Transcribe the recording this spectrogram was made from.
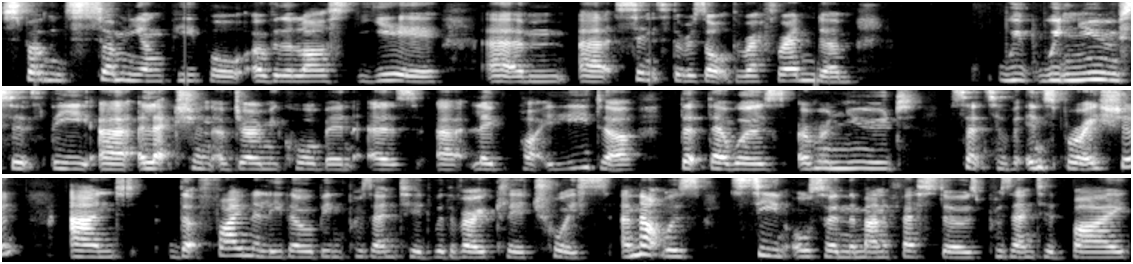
spoken to so many young people over the last year um, uh, since the result of the referendum, we, we knew since the uh, election of Jeremy Corbyn as uh, Labour Party leader that there was a renewed sense of inspiration and that finally they were being presented with a very clear choice. And that was seen also in the manifestos presented by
